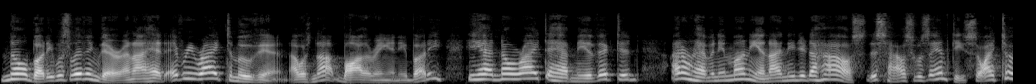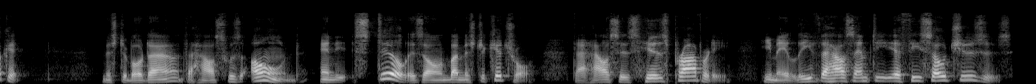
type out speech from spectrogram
Nobody was living there, and I had every right to move in. I was not bothering anybody. He had no right to have me evicted. I don't have any money and I needed a house. This house was empty, so I took it. Mr. Baudin, the house was owned, and it still is owned by Mr. Kittrell. That house is his property. He may leave the house empty if he so chooses.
